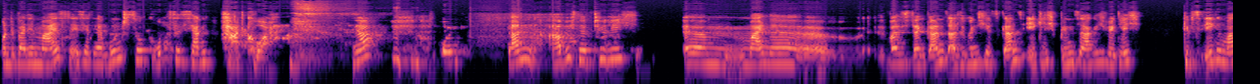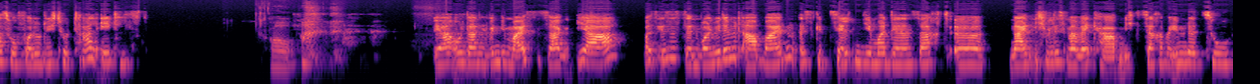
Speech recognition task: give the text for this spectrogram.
Und bei den meisten ist ja der Wunsch so groß, dass sie sagen, Hardcore. Ja? Und dann habe ich natürlich ähm, meine, äh, was ich dann ganz, also wenn ich jetzt ganz eklig bin, sage ich wirklich, gibt es irgendwas, wovor du dich total ekelst? Oh. Ja, und dann, wenn die meisten sagen, ja, was ist es denn? Wollen wir damit arbeiten? Es gibt selten jemand, der dann sagt, äh, nein, ich will es mal weghaben. Ich sage aber immer dazu,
